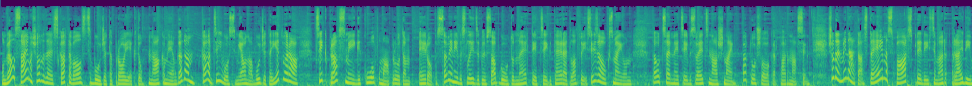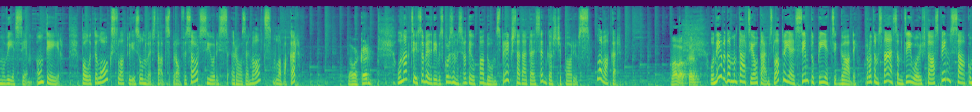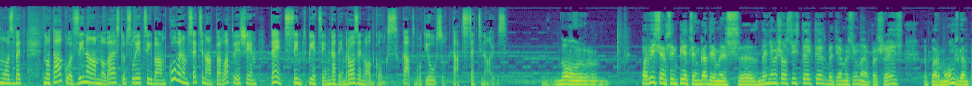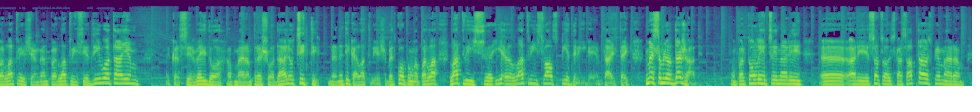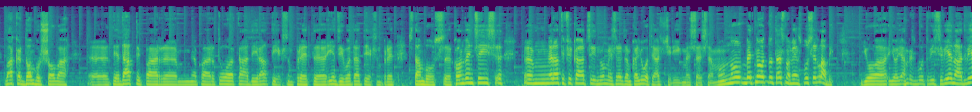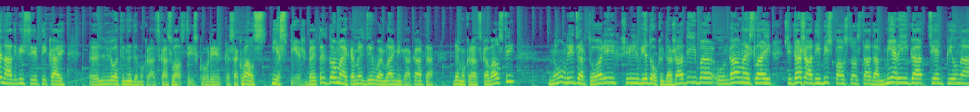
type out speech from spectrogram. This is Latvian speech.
Un vēl saima šonadēļ skata valsts budžeta projektu. Nākamajam gadam, kā dzīvosim jaunā budžeta ietvarā, cik prasmīgi kopumā, protam, Eiropas Savienības līdzekļus apgūt un mērķtiecīgi tērēt Latvijas izaugsmai un tautsaimniecības veicināšanai. Par to šovakar parunāsim. Šodien minētās tēmas pārspriedīsim ar raidījumu viesiem, un tie ir politologs, Latvijas Universitātes profesors Juris Rozenvalds. Labvakar! Labvakar! Un akciju sabiedrības kurzemes radīju padomas priekšsēdētājs Edgars Čepārjus. Labvakar! Labvakar. Un ievadam man tāds jautājums. Latvijai ir 105 gadi. Protams, neesam dzīvojuši tās pirmsākumos, bet no tā, ko zinām no vēstures liecībām, ko varam secināt par latviešiem pēc 105 gadiem? Rozenvalda kungs, kāds būtu jūsu tāds secinājums? Nu, par visiem 105 gadiem es neņemšos izteikties, bet ja mēs runājam par šreiz, par mums, gan par latviešiem, gan par Latvijas iedzīvotājiem, kas ir veido apmēram trešo daļu, citi, ne, ne tikai latvieši, bet kopumā par la, Latvijas, Latvijas valsts teiktu. Nu, mēs esam ļoti dažādi. Un par to liecina arī, arī socioloģiskās aptaujas, piemēram, vakar Domburšovā tie dati par, par to, kāda ir attieksme pret iedzīvotāju attieksmi pret Stambuls konvencijas um, ratifikāciju, nu, mēs redzam, ka ļoti atšķirīgi mēs esam. Un, nu, bet nu, nu, tas no vienas puses ir labi. Jo, jo, ja mēs būtu visi vienādi, vienādi visi ir tikai ļoti nedemokrātiskās valstīs, kur ir, kas saka, valsts piespiež. Bet es domāju, ka mēs dzīvojam laimīgā kārtā demokrātiskā valstī. Nu, līdz ar to arī šī viedokļa dažādība un galvenais, lai šī dažādība izpaustos tādā mierīgā, cieņpilnā,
